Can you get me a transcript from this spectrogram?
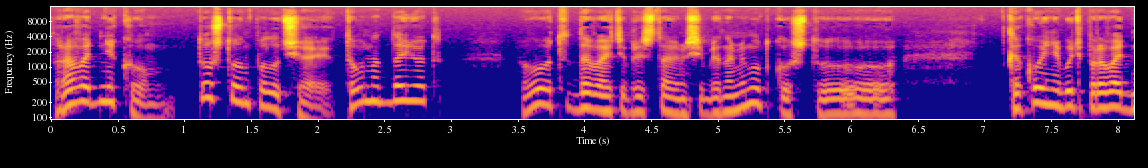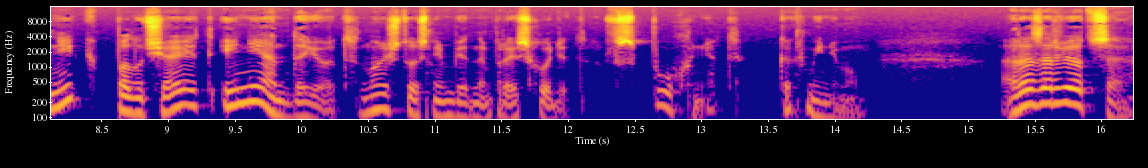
Проводником. То, что он получает, то он отдает. Вот давайте представим себе на минутку, что какой-нибудь проводник получает и не отдает. Ну и что с ним, бедным, происходит? Вспухнет, как минимум. Разорвется,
